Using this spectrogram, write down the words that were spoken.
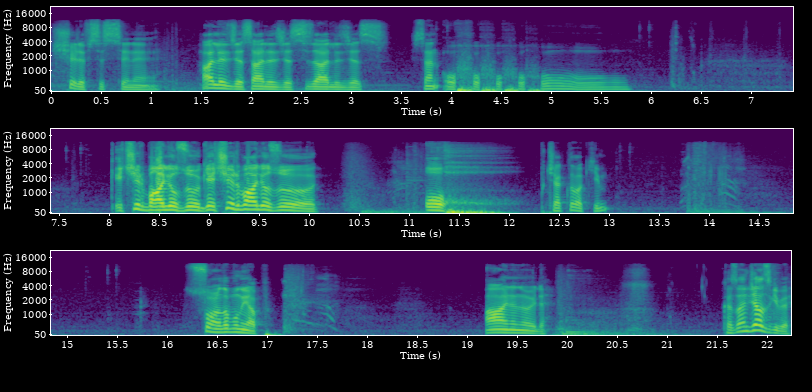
Şerefsiz seni. Halledeceğiz, halledeceğiz. Sizi halledeceğiz. Sen oh oh oh oh. oh. Geçir balyozu, geçir balyozu. Oh. Bıçakla bakayım. Sonra da bunu yap. Aynen öyle. Kazanacağız gibi.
